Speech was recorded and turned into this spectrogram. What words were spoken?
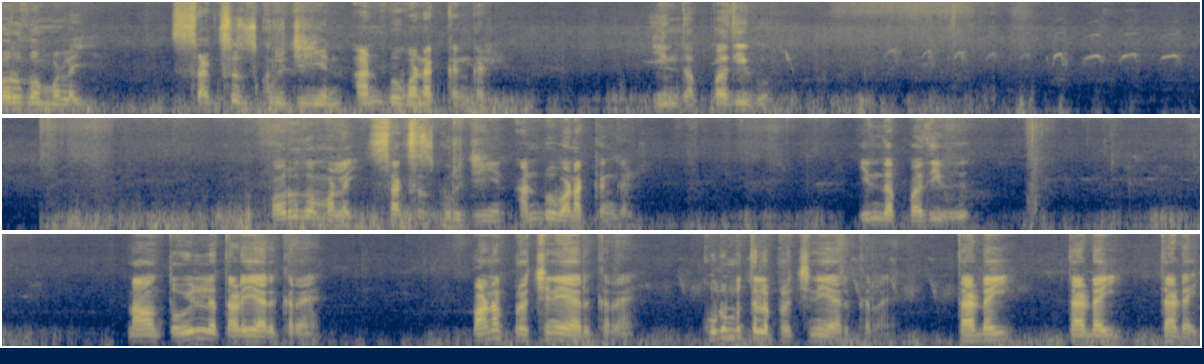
பருதமலை சக்சஸ் குருஜியின் அன்பு வணக்கங்கள். இந்த பதிவு பருதமலை சக்சஸ் குருஜியின் அன்பு வணக்கங்கள். இந்த பதிவு நான் தொழிலில் தடையாக இருக்கிறேன். பண பிரச்சனையாக இருக்கிறேன். குடும்பத்தில் பிரச்சனையாக இருக்கிறேன். தடை தடை தடை.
